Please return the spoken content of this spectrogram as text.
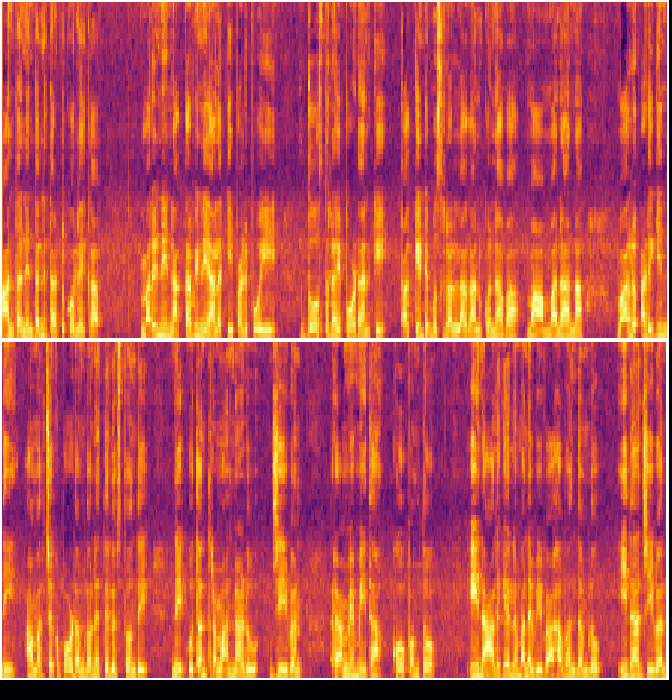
అంత నిందని తట్టుకోలేక. మరి నీ నక్క వినయాలకి పడిపోయి దోస్తులైపోవడానికి పక్కింటి ముసలోల్లాగా అనుకున్నావా? మా అమ్మ నాన్న వాళ్ళు అడిగింది అమర్చకపోవడంలోనే తెలుస్తుంది. నీ కుతంత్రం అన్నాడు జీవన్ రమ్య మీద కోపంతో. ఈ నాలుగేళ్ళ మన వివాహ బంధంలో ఇదా జీవన్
